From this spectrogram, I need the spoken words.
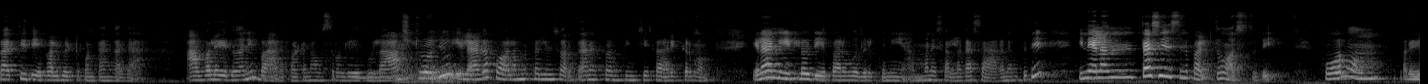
కత్తి దీపాలు పెట్టుకుంటాం కదా. అవ్వలేదు అని బాధపడడం అవసరం లేదు. లాస్ట్ రోజు ఇలాగ పోలమ్మ తల్లిని స్వర్గానికి పంపించే కార్యక్రమం. ఇలా నీటిలో దీపాలు వదులుకుని అమ్మని చల్లగా సాగనంపితే ఈ నెలంతా చేసిన ఫలితం వస్తుంది. పూర్వం మరి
